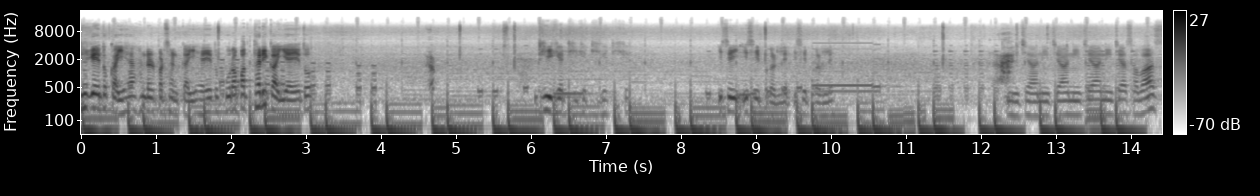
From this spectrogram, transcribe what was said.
ठीक है, ये तो कई है। हंड्रेड परसेंट कई है। ये तो पूरा पत्थर ही कई है, ये तो। ठीक है ठीक है ठीक है ठीक है। इसे इसे ही पकड़ ले, इसे पकड़ ले। नीचे नीचे नीचे नीचे सबास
